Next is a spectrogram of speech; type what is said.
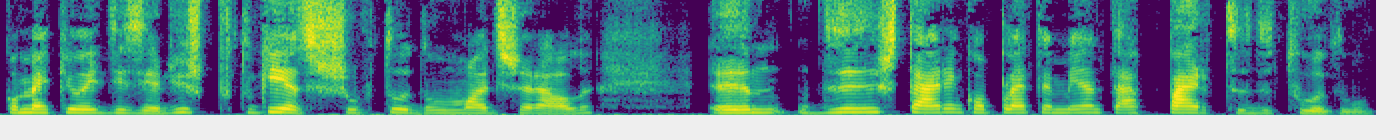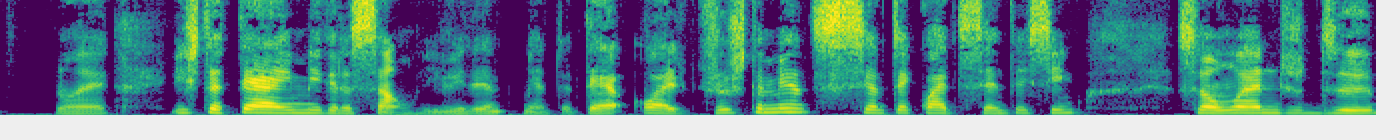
como é que eu ia dizer, e os portugueses, sobretudo, de um modo geral, um, de estarem completamente à parte de tudo não é? Isto até a imigração, evidentemente. Até, olha, justamente 64 e 65 são anos de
